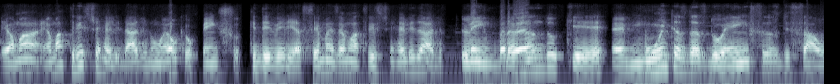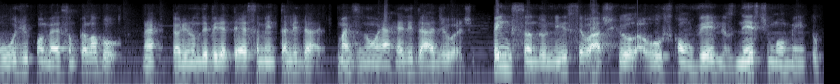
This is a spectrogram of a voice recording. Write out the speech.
é uma, é uma triste realidade, não é o que eu penso que deveria ser, mas é uma triste realidade. Lembrando que é, muitas das doenças de saúde começam pela boca. Né? Então ele não deveria ter essa mentalidade, mas não é a realidade hoje. Pensando nisso, eu acho que os convênios, neste momento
